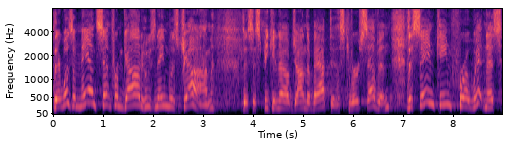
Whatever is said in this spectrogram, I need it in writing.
There was a man sent from God whose name was John. This is speaking of John the Baptist, verse 7. The same came for a witness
